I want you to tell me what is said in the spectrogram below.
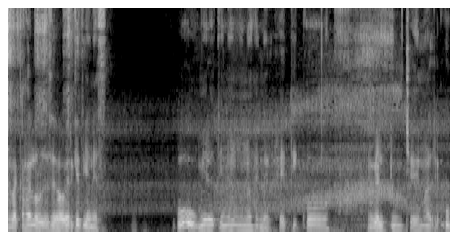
En la caja de los deseos, a ver qué tienes. Uh, mira, tiene unos energéticos. Nivel pinche madre. Uh.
